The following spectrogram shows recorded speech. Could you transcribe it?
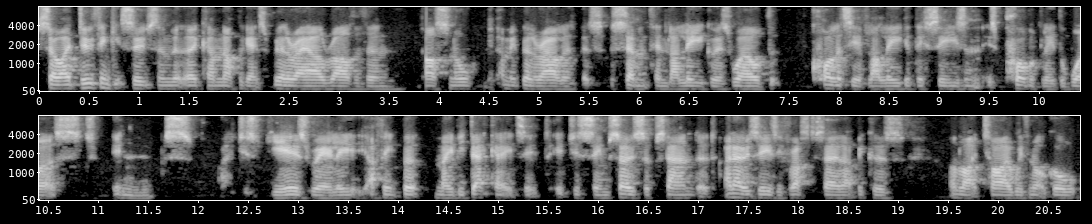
So I do think it suits them that they're coming up against Villarreal rather than Arsenal. I mean, Villarreal is seventh in La Liga as well. The quality of La Liga this season is probably the worst in just years, really. I think, but maybe decades. It it just seems so substandard. I know it's easy for us to say that because. Unlike Ty, we've not got,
